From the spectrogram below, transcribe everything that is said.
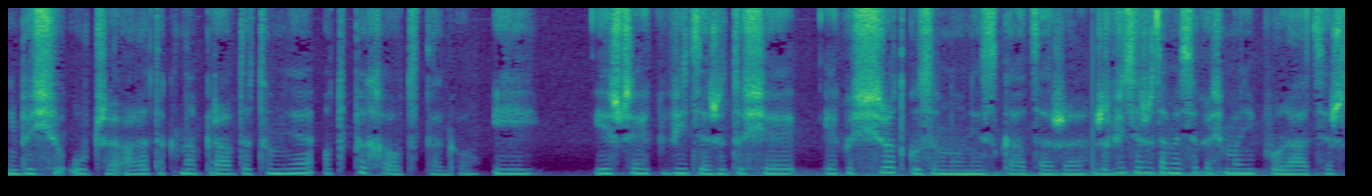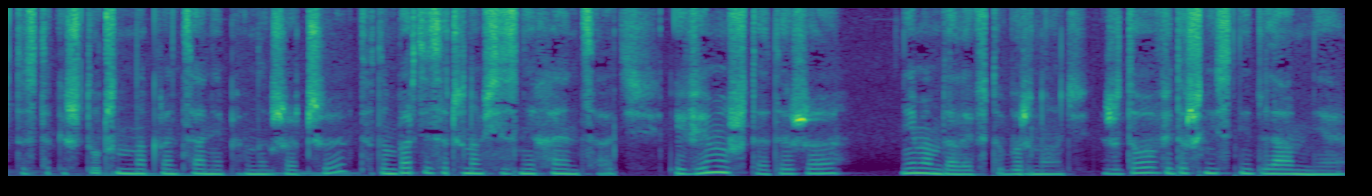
niby się uczę, ale tak naprawdę to mnie odpycha od tego. I jeszcze jak widzę, że to się jakoś w środku ze mną nie zgadza, że, że widzę, że tam jest jakaś manipulacja, że to jest takie sztuczne nakręcanie pewnych rzeczy, to tym bardziej zaczynam się zniechęcać. I wiem już wtedy, że nie mam dalej w to brnąć, że to widocznie jest nie dla mnie,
